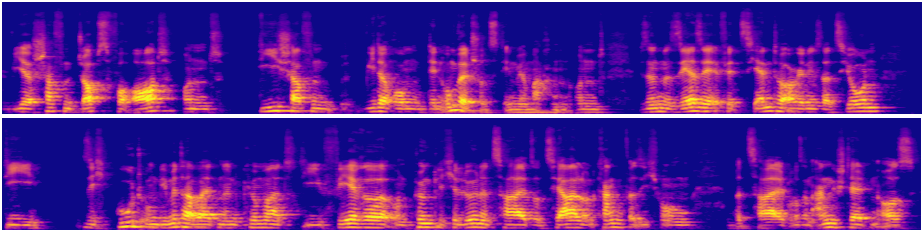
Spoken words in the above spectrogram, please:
Wir schaffen Jobs vor Ort und die schaffen wiederum den Umweltschutz, den wir machen. Und wir sind eine sehr, sehr effiziente Organisation, die sich gut um die Mitarbeitenden kümmert, die faire und pünktliche Löhne zahlt, Sozial- und Krankenversicherungen bezahlt, unseren Angestellten aus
